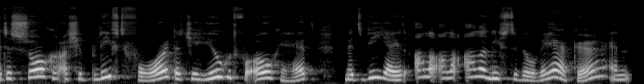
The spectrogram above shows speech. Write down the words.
dus zorg er alsjeblieft voor dat je heel goed voor ogen hebt met wie jij het aller, aller, allerliefste wil werken. En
